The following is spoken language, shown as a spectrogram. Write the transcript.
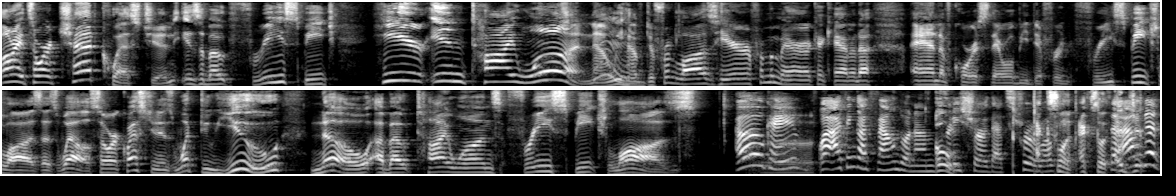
All right, so our chat question is about free speech here in Taiwan. Now, we have different laws here from America, Canada, and of course, there will be different free speech laws as well. So, our question is what do you know about Taiwan's free speech laws? Okay, well, I think I found one. I'm pretty sure that's true. Uh, oh. Excellent, Okay. excellent. So I'm Edu- gonna- I'm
